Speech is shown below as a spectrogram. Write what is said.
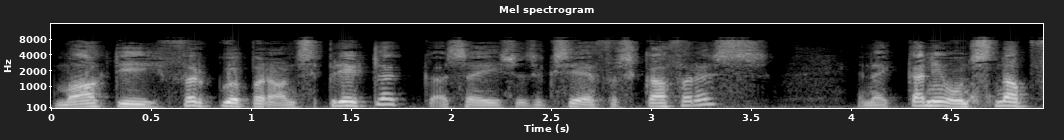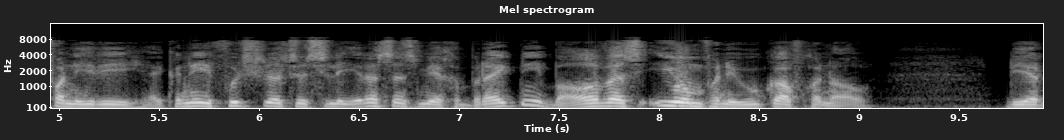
maak die verkoper aanspreeklik as hy soos ek sê 'n verskaffer is en hy kan nie ontsnap van hierdie hy kan nie die voedselklousule enigstens meer gebruik nie behalwe as u hom van die hoek af gaan haal deur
